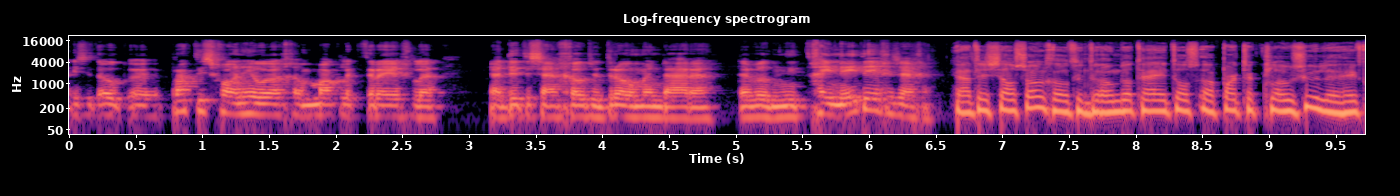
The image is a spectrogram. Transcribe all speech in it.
is het ook praktisch gewoon heel erg makkelijk te regelen ja, dit is zijn grote droom en daar, uh, daar wil hij niet, geen nee tegen zeggen. Ja, het is zelfs zo'n grote droom dat hij het als aparte clausule heeft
